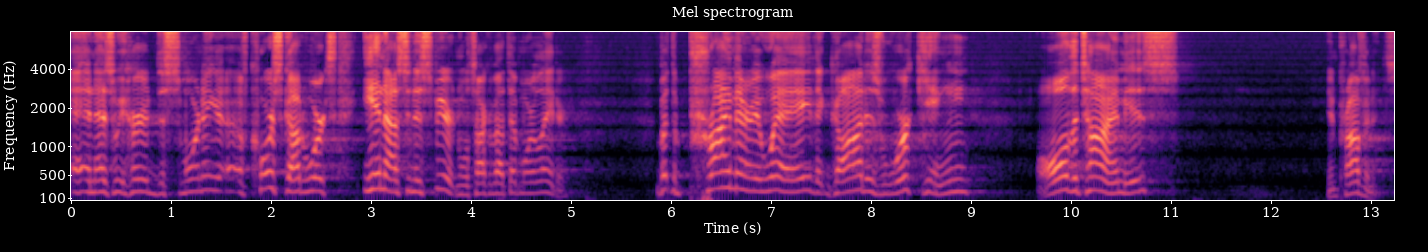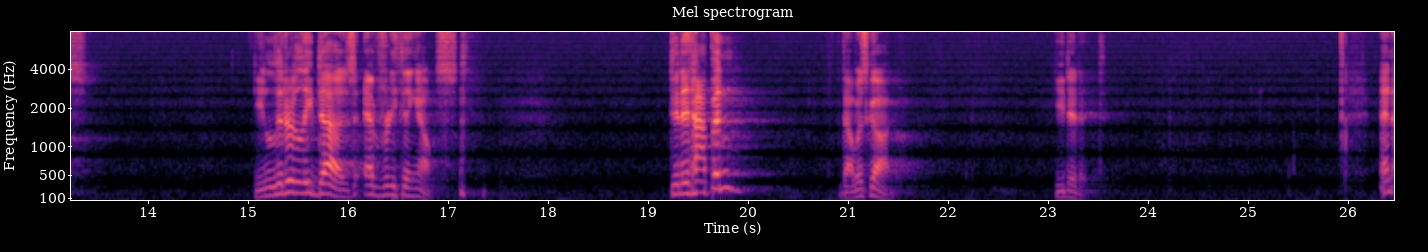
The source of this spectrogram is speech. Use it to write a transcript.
And as we heard this morning, of course, God works in us in His Spirit, and we'll talk about that more later. But the primary way that God is working all the time is in providence. He literally does everything else. Did it happen? That was God. He did it. And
